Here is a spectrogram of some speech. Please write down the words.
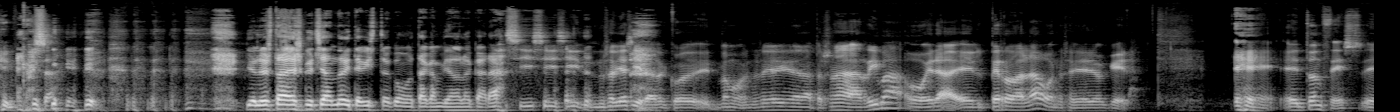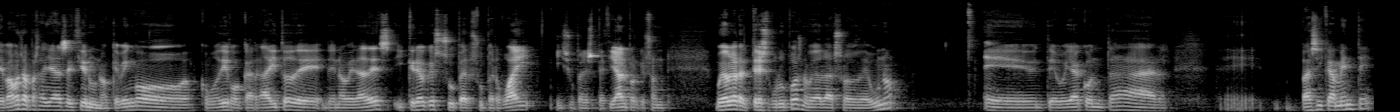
en casa. Yo lo estaba escuchando y te he visto cómo te ha cambiado la cara. Sí, sí, sí. No sabía si era, el vamos, no sabía si era la persona arriba o era el perro de al lado o no sabía yo qué era. Eh, entonces, eh, vamos a pasar ya a la sección 1, que vengo, como digo, cargadito de, de novedades y creo que es súper, súper guay y súper especial porque son... Voy a hablar de tres grupos, no voy a hablar solo de uno. Eh, te voy a contar básicamente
